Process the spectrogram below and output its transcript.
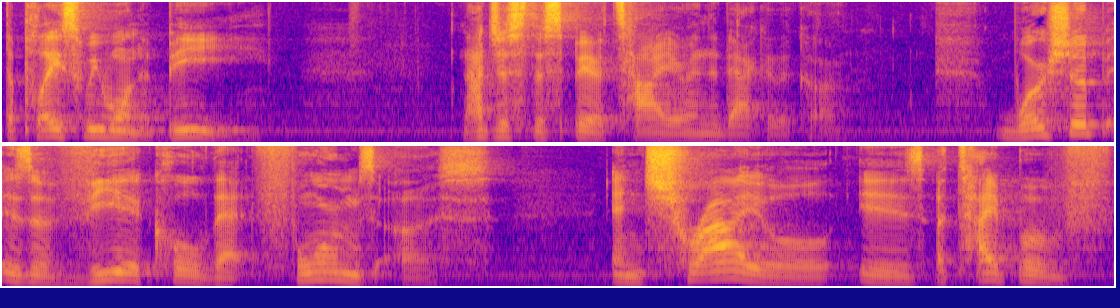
the place we want to be, not just the spare tire in the back of the car. Worship is a vehicle that forms us, and trial is a type of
